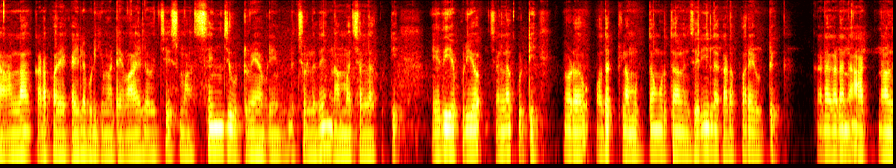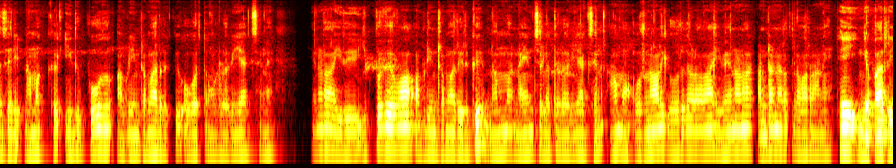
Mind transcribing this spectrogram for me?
நான்லாம் கடப்பாறையை கையில் பிடிக்க மாட்டேன். வாயில் வச்சு சும்மா செஞ்சு விட்ருவேன் அப்படின்னு சொல்லுது நம்ம செல்லக்குட்டி. எது எப்படியோ செல்லக்குட்டி இதோட உதட்டில் முத்தம் கொடுத்தாலும் சரி இல்லை கடப்பாறை விட்டு கடகடன் ஆட்டினாலும் சரி நமக்கு இது போதும் அப்படின்ற மாதிரி இருக்குது ஒவ்வொருத்தவங்களோட ரியாக்ஷனு என்னடா இது இப்போவே வா அப்படின்ற மாதிரி இருக்குது நம்ம நயன் செல்லத்தோட ரியாக்ஷன் ஆமாம் ஒரு நாளைக்கு ஒரு தடவை தான் இவனா கண்ட நேரத்தில் வரானே ஏய் இங்கே பாரு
